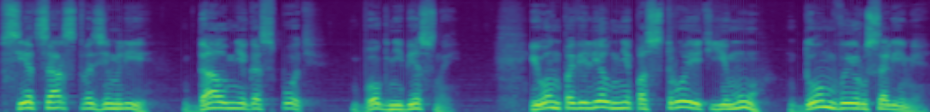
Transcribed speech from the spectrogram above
все царства земли дал мне Господь, Бог Небесный, и Он повелел мне построить Ему дом в Иерусалиме,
